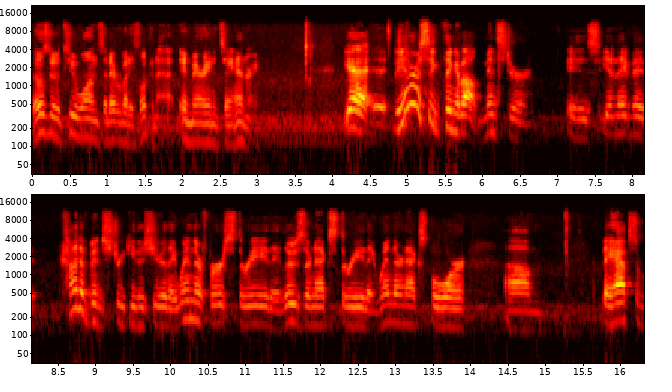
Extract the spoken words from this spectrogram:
those are the two ones that everybody's looking at in Marion and St. Henry. Yeah, the interesting thing about Minster is you know, they've, they've kind of been streaky this year. They win their first three, they lose their next three, they win their next four. Um, they have some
